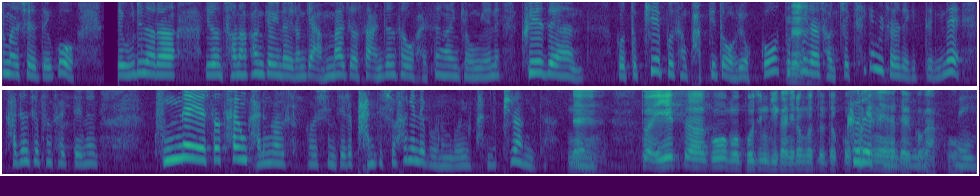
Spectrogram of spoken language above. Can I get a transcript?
조심하셔야 되고 우리나라 이런 전압 환경이나 이런 게 안 맞아서 안전사고 발생하는 경우에는 그에 대한 것도 피해 보상 받기도 어렵고 또 네. 소비자가 전적 책임을 져야 되기 때문에 가전제품 살 때는 국내에서 사용 가능한 것인지를 반드시 확인해 보는 거 이거 반드시 필요합니다. 네. 또 AS하고 뭐 보증 기간 이런 것들도 꼭 그렇습니다. 확인해야 될것 네. 같고. 네.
